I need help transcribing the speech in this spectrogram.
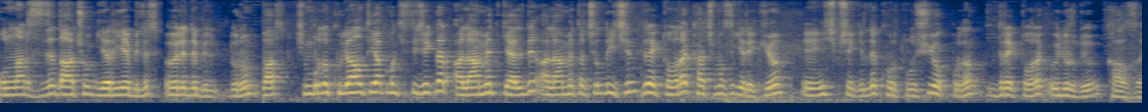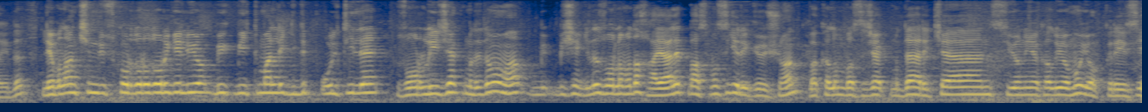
Bunlar size daha çok yarayabilir. Öyle de bir durum var. Şimdi burada kule altı yapmak isteyecekler. Alamet geldi. Alamet açıldığı için direkt olarak kaçması gerekiyor. Ee, hiçbir şekilde kurtuluşu yok buradan. Direkt olarak ölürdü kalsaydı. LeBlanc şimdi üst koridora doğru geliyor. Büyük bir ihtimalle gidip ultiyle zorlayacak mı dedim ama bir- şekilde zorlamada hayalet basması gerekiyor şu an. Bakalım basacak mı derken Sion'u yakalıyor mu? Yok Graves'i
